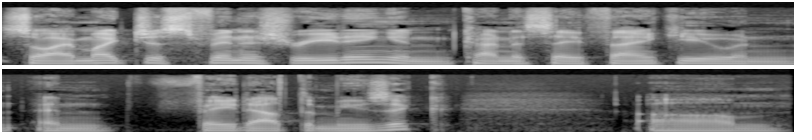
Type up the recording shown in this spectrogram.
so I might just finish reading and kind of say thank you and and fade out the music. Um,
